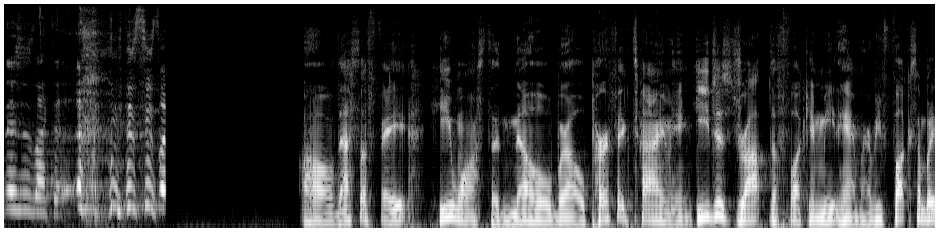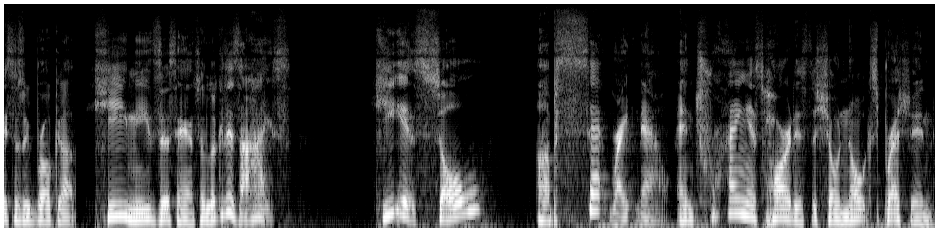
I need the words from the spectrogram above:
This is like a. this is like. Oh, that's a fate. He wants to know, bro. Perfect timing. He just dropped the fucking meat hammer. Have you fucked somebody since we broke up? He needs this answer. Look at his eyes. He is so upset right now and trying his hardest to show no expression,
